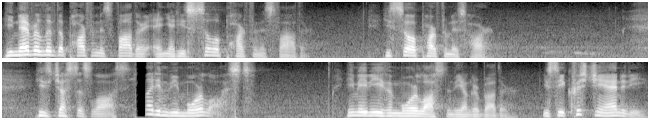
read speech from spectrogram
He never lived apart from his father, and yet he's so apart from his father. He's so apart from his heart. He's just as lost. He might even be more lost. He may be even more lost than the younger brother. You see, Christianity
